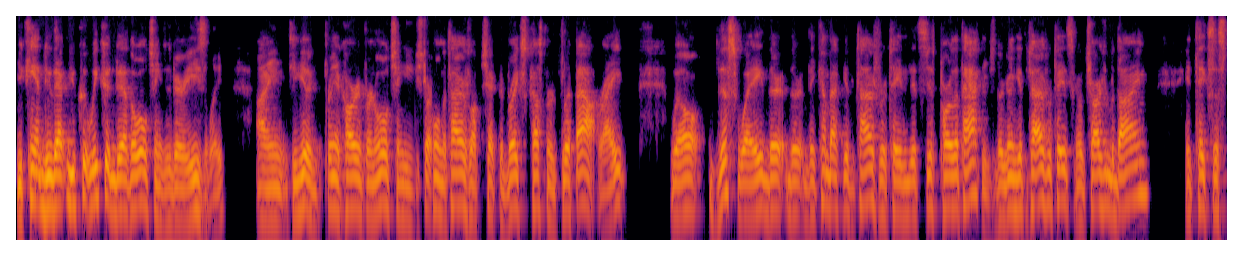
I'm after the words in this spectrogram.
You can't do that. You could we couldn't do that the oil changes very easily. I mean, if you get a, bring a car in for an oil change, you start pulling the tires off, check the brakes, customer flip out, right? Well, this way, they're, they're, they come back get the tires rotated. It's just part of the package. They're going to get the tires rotated. It's going to charge them a dime. It takes us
